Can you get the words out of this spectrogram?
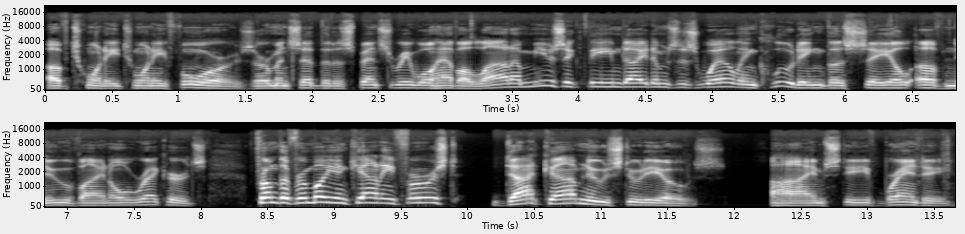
of 2024. Zerman said the dispensary will have a lot of music themed items as well, including the sale of new vinyl records. From the Vermilion County First, Com News Studios. I'm Steve Brandy.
